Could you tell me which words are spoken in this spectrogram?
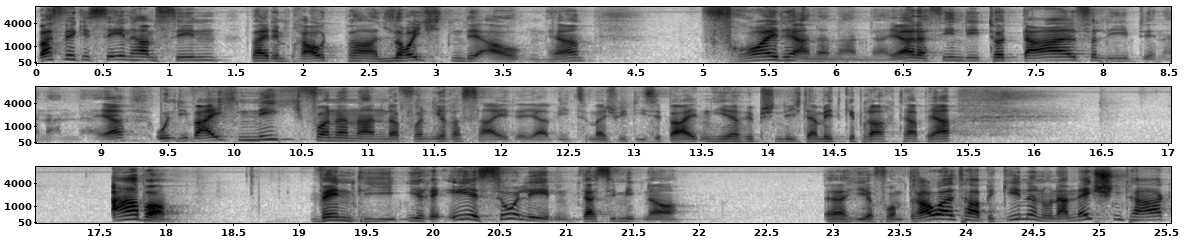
was wir gesehen haben, sind bei dem Brautpaar leuchtende Augen. Ja? Freude aneinander. Ja? Da sind die total verliebt ineinander. Ja? Und die weichen nicht voneinander, von ihrer Seite, ja? wie zum Beispiel diese beiden hier, hübschen, die ich da mitgebracht habe. Ja? Aber wenn die ihre Ehe so leben, dass sie mit einer äh, hier vom Traualtar beginnen und am nächsten Tag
